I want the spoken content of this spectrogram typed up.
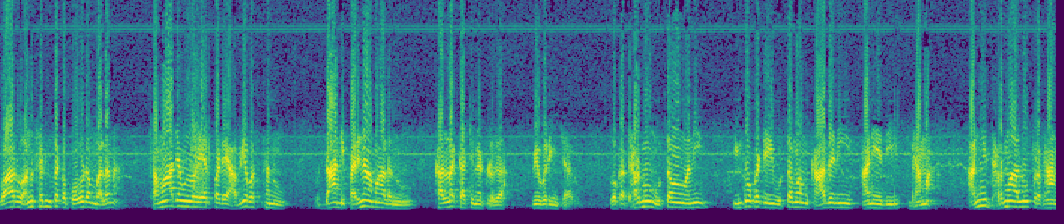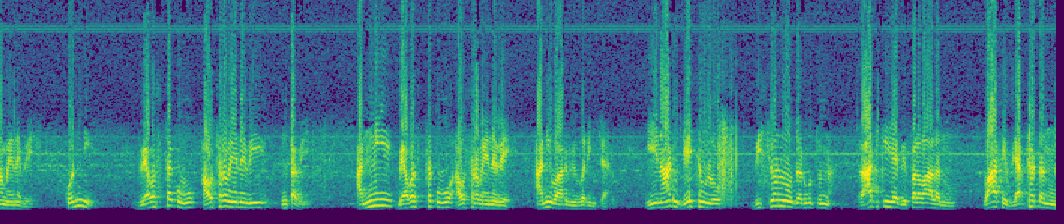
వారు అనుసరించకపోవడం వలన సమాజంలో ఏర్పడే అవ్యవస్థను దాని పరిణామాలను కళ్ళ కట్టినట్లుగా వివరించారు. ఒక ధర్మం ఉత్తమమని ఇంకొకటి ఉత్తమం కాదని అనేది భ్రమ. అన్ని ధర్మాలు ప్రధానమైనవే. కొన్ని వ్యవస్థకు అవసరమైనవి ఉంటవి. అన్ని వ్యవస్థకు అవసరమైనవే అని వారు వివరించారు. ఈనాడు దేశంలో విశ్వంలో జరుగుతున్న రాజకీయ విప్లవాలను వాటి వ్యర్థతను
